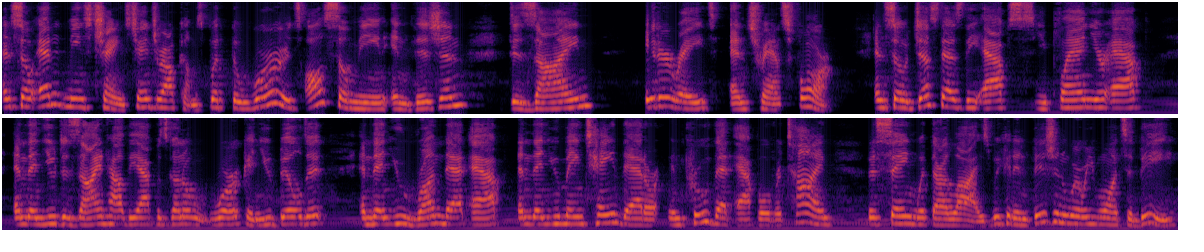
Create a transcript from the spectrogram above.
And so edit means change, change your outcomes. But the words also mean envision, design, iterate, and transform. And so just as the apps, you plan your app and then you design how the app is going to work and you build it and then you run that app and then you maintain that or improve that app over time the same with our lives we can envision where we want to be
